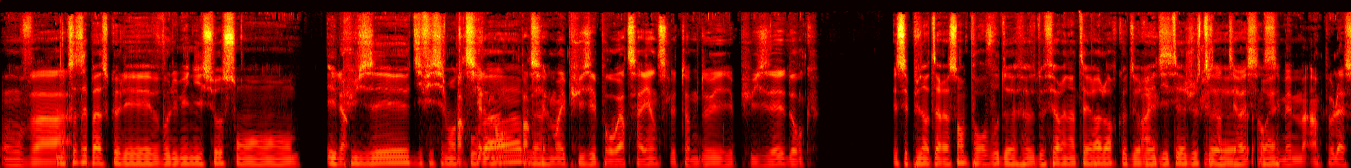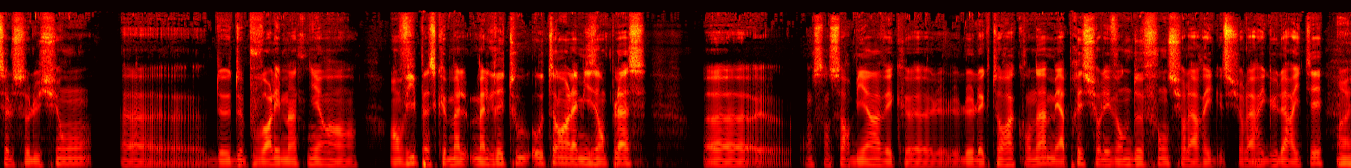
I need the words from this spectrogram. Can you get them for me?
On va Donc, ça, c'est parce que les volumes initiaux sont épuisés, difficilement partiellement, trouvables. partiellement épuisé pour Weird Science. Le tome 2 est épuisé, donc Et c'est plus intéressant pour vous de, de faire une intégrale alors que de Ouais, rééditer c'est juste. plus euh, ouais. C'est même un peu la seule solution de, de pouvoir les maintenir en, en vie parce que mal- malgré tout, autant à la mise en place, euh, on s'en sort bien avec euh, le, le lectorat qu'on a, mais après sur les ventes de fonds, sur la, rég- sur la régularité, Ouais.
